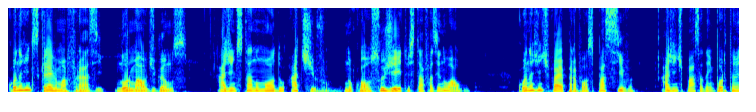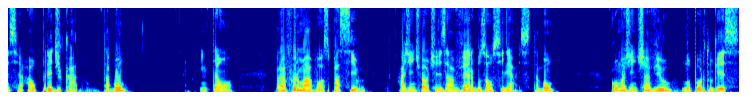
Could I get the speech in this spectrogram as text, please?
Quando a gente escreve uma frase normal, digamos, a gente está no modo ativo, no qual o sujeito está fazendo algo. Quando a gente vai para a voz passiva, a gente passa da importância ao predicado, tá bom? Então, ó, para formar a voz passiva, a gente vai utilizar verbos auxiliares, tá bom? Como a gente já viu, no português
